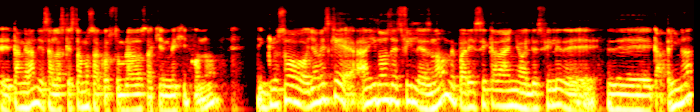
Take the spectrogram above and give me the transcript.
eh, tan grandes a las que estamos acostumbrados aquí en México, ¿no? Incluso ya ves que hay dos desfiles, ¿no? Me parece cada año el desfile de, de Catrinas.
